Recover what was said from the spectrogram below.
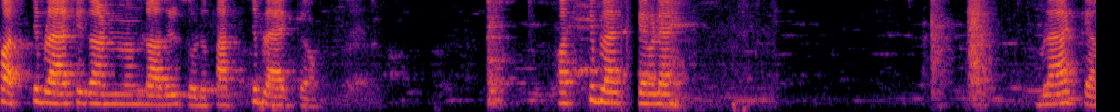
ഫസ്റ്റ് ബ്ലാക്ക് കാണുന്നുണ്ട് അതിൽ തൊടു. ഫസ്റ്റ് ബ്ലാക്കോ ഫസ്റ്റ് ബ്ലാക്ക് എവിടെ? ബ്ലാക്കാ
